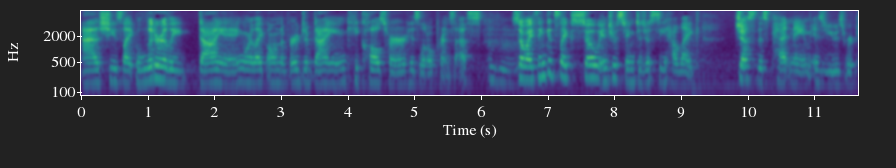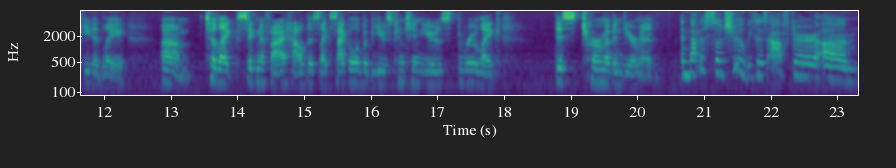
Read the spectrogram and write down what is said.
as she's like literally dying or like on the verge of dying he calls her his little princess. So i think it's like so interesting to just see how like just this pet name is used repeatedly um, to like signify how this like cycle of abuse continues through like this term of endearment And that is so true because after um,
